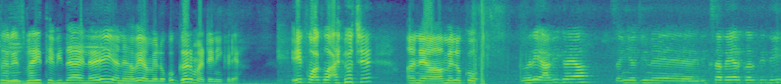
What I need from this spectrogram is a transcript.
તરેશભાઈથી વિદાય લઈ અને હવે અમે લોકો ઘર માટે નીકળ્યા. એક વાગવા આવ્યો છે અને અમે લોકો ઘરે આવી ગયા. સૈયાજીને રિક્ષા તૈયાર કરી દીધી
